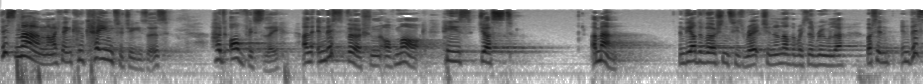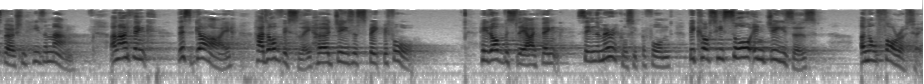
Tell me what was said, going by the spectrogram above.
This man, I think, who came to Jesus had obviously, and in this version of Mark, he's just a man. In the other versions, he's rich, in another, he's a ruler, but in, in this version, he's a man. And I think this guy had obviously heard Jesus speak before. He'd obviously, I think, seen the miracles he performed because he saw in Jesus an authority.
